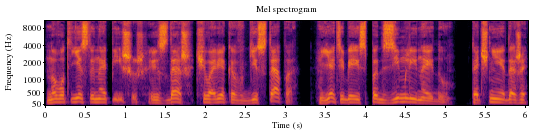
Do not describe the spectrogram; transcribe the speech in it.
Но вот если напишешь и сдашь человека в гестапо, я тебя из-под земли найду. Точнее, даже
